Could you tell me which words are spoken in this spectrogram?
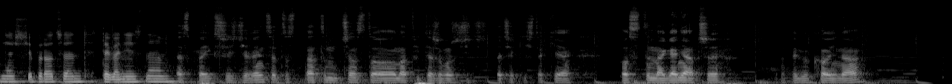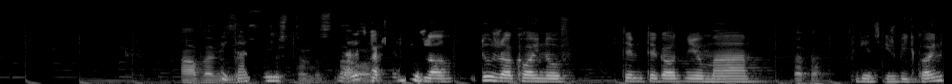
15%, tego nie znam. SPX 6900, to na tym często na Twitterze możecie czytać jakieś takie posty naganiaczy na tego coina. Awe widzę, tak, że coś tam No, dostało. ale zobaczcie, dużo, dużo coinów w tym tygodniu ma Pepe. więcej niż Bitcoin.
